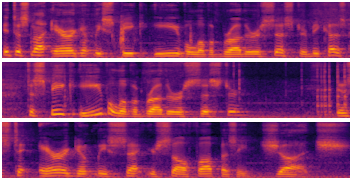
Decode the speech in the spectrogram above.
it does not arrogantly speak evil of a brother or sister, because to speak evil of a brother or sister is to arrogantly set yourself up as a judge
